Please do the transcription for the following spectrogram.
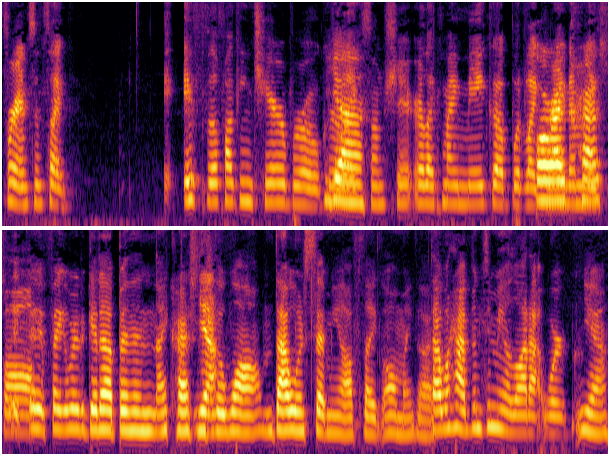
for instance, like. I- If the fucking chair broke, or Yeah. like some shit, or like my makeup would like or I randomly crashed. fall, If I were to get up and then I crashed Yeah. into the wall, that would set me off. Like, oh my god. that would happen to me a lot at work yeah.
